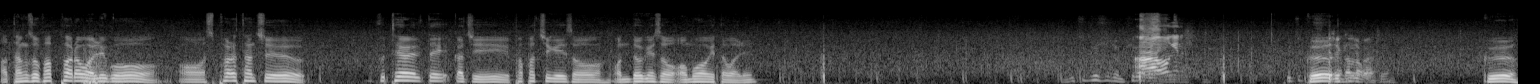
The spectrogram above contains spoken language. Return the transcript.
아, 당소 파파라고 알리고 어, 스파르탄 측 후퇴할 때까지 파파 측에서 언덕에서 어무하겠다고 알림. 위치 표시 좀 필요. 아, 확인. 그- 그그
